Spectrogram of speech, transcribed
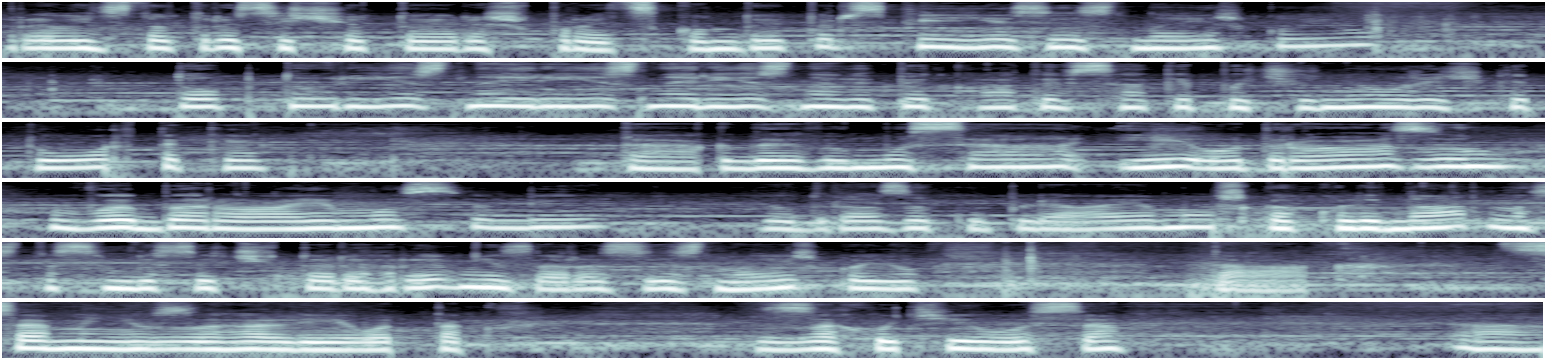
гривень, 134 шприц кондитерський є зі знижкою. Тобто різне, різне, різне випікати, всякі печенюрічки, тортики. Так, дивимося і одразу вибираємо собі. І одразу купляємо. Шка кулінарна 174 гривні зараз зі знижкою. Так, це мені взагалі от так захотілося. Е,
